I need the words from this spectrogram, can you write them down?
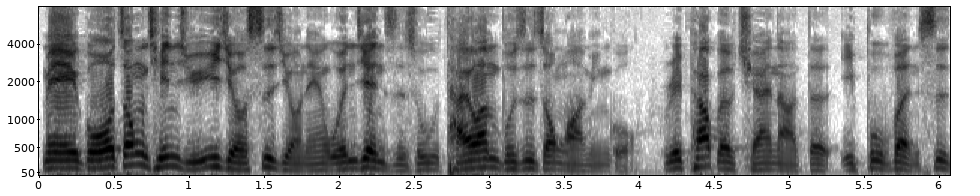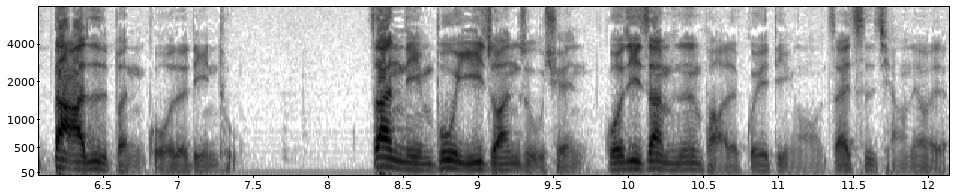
美国中情局一九四九年文件指出，台湾不是中华民国 （Republic of China） 的一部分，是大日本国的领土，占领不移转主权，国际战争法的规定哦，再次强调一下。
